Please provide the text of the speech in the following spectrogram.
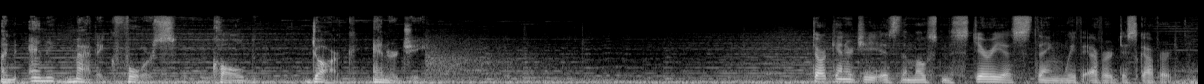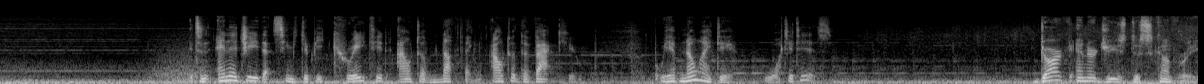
An enigmatic force called dark energy. Dark energy is the most mysterious thing we've ever discovered. It's an energy that seems to be created out of nothing, out of the vacuum. But we have no idea what it is. Dark energy's discovery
